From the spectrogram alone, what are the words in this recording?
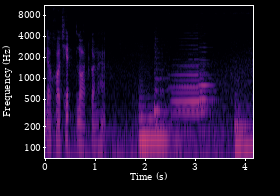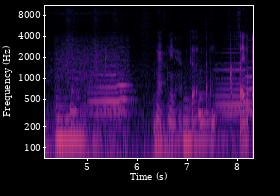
เดี๋ยวขอเช็ดหลอดก่อนนะฮะน่ะนี่นะฮะก็ใส่เข้าไป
